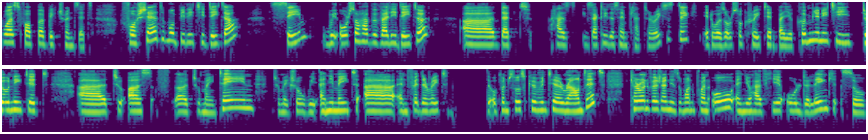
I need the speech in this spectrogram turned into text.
was for public transit. For shared mobility data, same. We also have a validator uh, that has exactly the same characteristic. It was also created by a community, donated uh, to us uh, to maintain, to make sure we animate uh, and federate the open source community around it. Current version is 1.0 and you have here all the link. So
